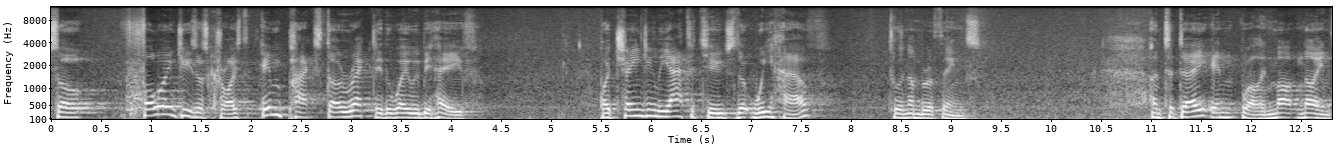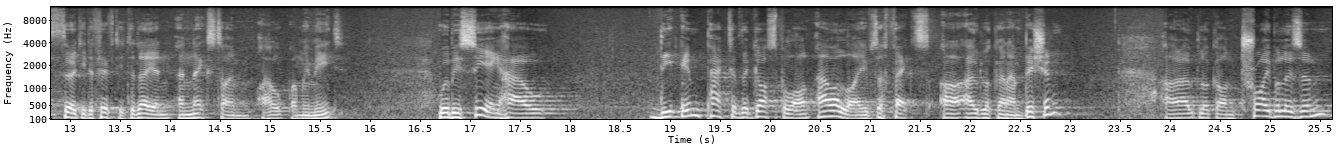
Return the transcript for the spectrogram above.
So, following Jesus Christ impacts directly the way we behave by changing the attitudes that we have to a number of things. And today, in well, in Mark 9, 30 to 50, today and, and next time, I hope, when we meet, we'll be seeing how the impact of the gospel on our lives affects our outlook on ambition, our outlook on tribalism,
